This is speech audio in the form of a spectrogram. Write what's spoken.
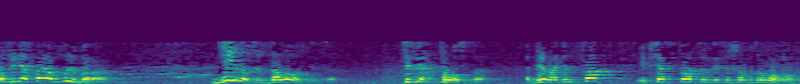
Он же не оставил выбора. Дина же заложница. Смотрите, просто. Берем один факт, и вся ситуация выглядит совершенно по-другому.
